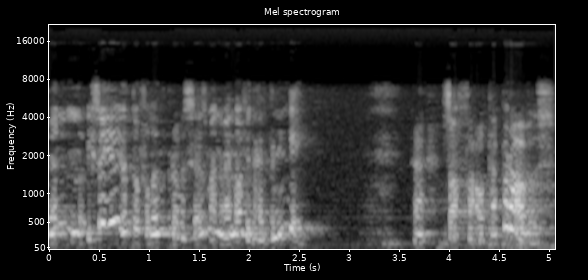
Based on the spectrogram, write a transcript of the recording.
Eu, isso aí eu estou falando para vocês, mas não é novidade para ninguém. Só falta provas.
